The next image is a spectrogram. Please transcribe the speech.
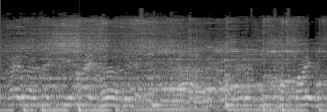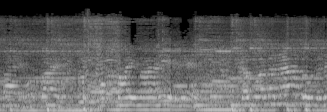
บให้เลยไม่กีบให้เธอนี่อ่าไม่ได้กีบหกใบหกใบหกใบหกใบมานี่นี่จำวันละนะดูนะน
